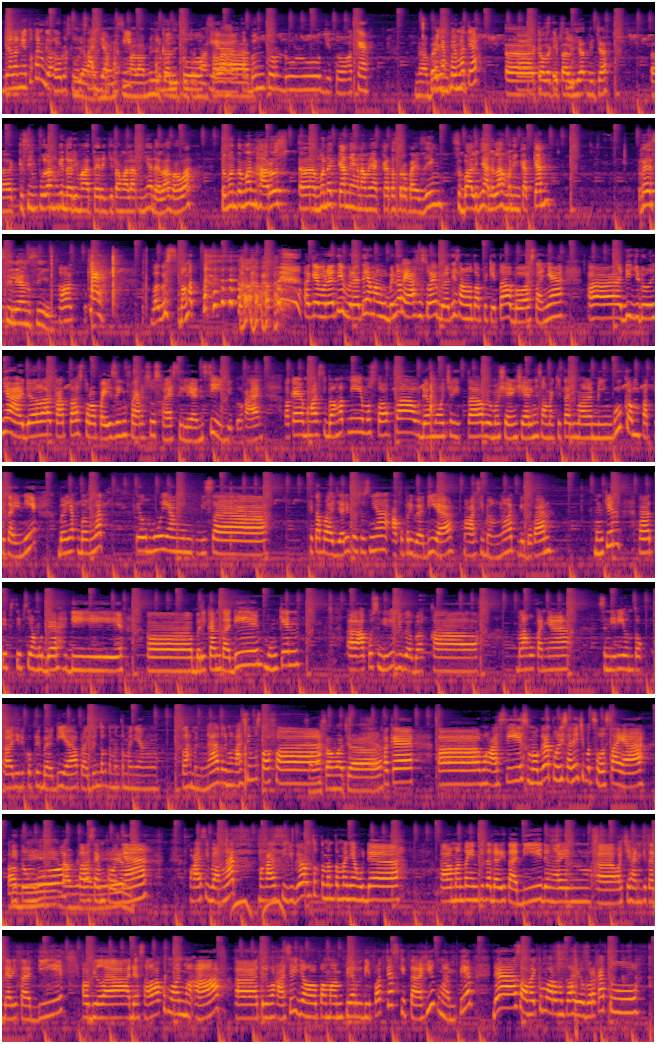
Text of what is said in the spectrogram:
jalannya itu kan nggak lurus-lurus Iya, saja banyak pasti terbentuk ya terbentur dulu gitu oke Nah, baik banyak mungkin- banget ya Eh, kalau kita lihat nih Cah, eh, kesimpulan mungkin dari materi kita malam ini adalah bahwa teman-teman harus eh, menekan yang namanya catastrophizing, sebaliknya adalah meningkatkan resiliensi. Oke, bagus banget. Oke, berarti berarti emang bener ya sesuai berarti sama topik kita bahwasanya eh, di judulnya adalah catastrophizing versus resiliensi gitu kan. Oke, makasih banget nih Mustafa udah mau cerita, udah mau sharing-sharing sama kita di malam minggu keempat kita ini. Banyak banget ilmu yang bisa kita pelajari khususnya aku pribadi ya. Makasih banget gitu kan. Mungkin uh, tips-tips yang udah diberikan tadi mungkin uh, aku sendiri juga bakal melakukannya sendiri untuk uh, diriku pribadi ya. Apalagi untuk teman-teman yang telah mendengar. Terima kasih Mustafa. Sama-sama Cah. oke uh, makasih. Semoga tulisannya cepat selesai ya. Amin, ditunggu amin, uh, amin. sempronya makasih banget. Makasih juga untuk teman-teman yang udah uh, mantengin kita dari tadi dengerin uh, ocehan kita dari tadi. Apabila ada salah aku mohon maaf. Uh, terima kasih. Jangan lupa mampir di podcast kita Hyuk Mampir. Dan assalamualaikum warahmatullahi wabarakatuh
